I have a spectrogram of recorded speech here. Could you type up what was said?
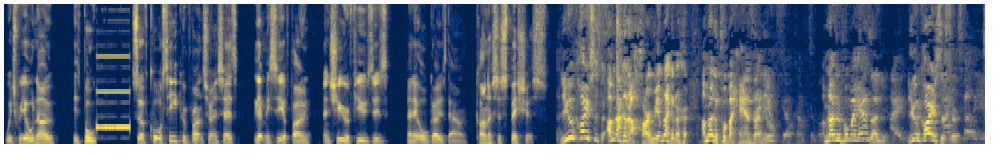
which we all know is bull. So of course he confronts her and says, let me see your phone. And she refuses and it all goes down. Kind of suspicious. You can call your sister. I'm not gonna harm you. I'm not gonna hurt. I'm not gonna put my hands on I you. don't feel comfortable. I'm not gonna put my hands on you. I, You can call your sister. I tell you,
